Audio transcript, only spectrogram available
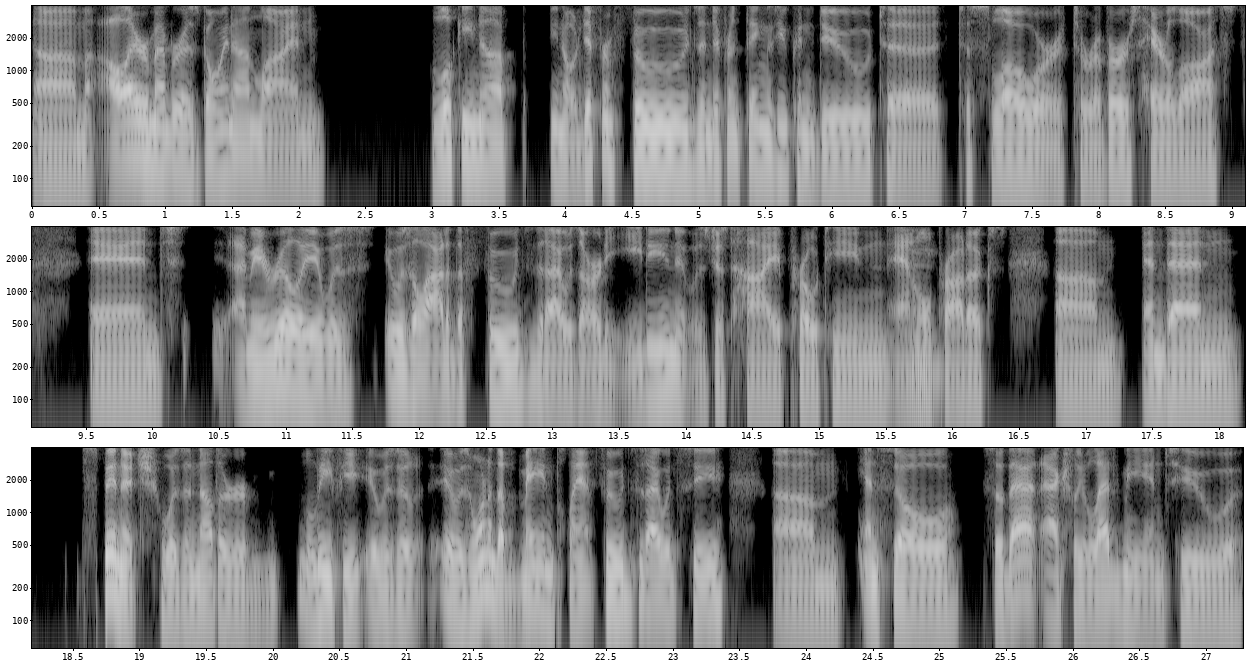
um, all I remember is going online, looking up, you know, different foods and different things you can do to to slow or to reverse hair loss. And I mean, really, it was it was a lot of the foods that I was already eating. It was just high protein animal mm-hmm. products, um, and then spinach was another leafy it was a it was one of the main plant foods that i would see um, and so so that actually led me into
